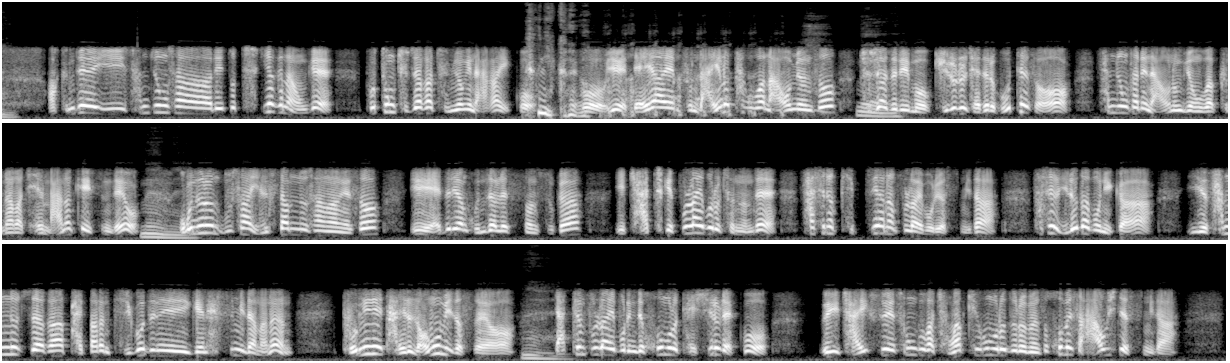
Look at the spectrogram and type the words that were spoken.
아, 근데 이 3중살이 또 특이하게 나온 게 보통 주자가 두 명이 나가 있고, 그러니까요. 뭐, 예, 내야에 무슨 라이너 타구가 나오면서 네. 주자들이 뭐 귀루를 제대로 못해서 3중살이 나오는 경우가 그나마 제일 많은 케이스인데요. 네, 네. 오늘은 무사 1, 3루 상황에서 이 에드리안 곤잘레스 선수가 이 좌측에 플라이볼을 쳤는데 사실은 깊지 않은 플라이볼이었습니다. 사실 이러다 보니까 이 3루자가 발빠른 디고든이긴 했습니다만은 본인의 다리를 너무 믿었어요. 네. 얕은 플라이볼인데 홈으로 대시를 했고 의 좌익수의 송구가 정확히 홈으로 들어오면서 홈에서 아웃이 됐습니다.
